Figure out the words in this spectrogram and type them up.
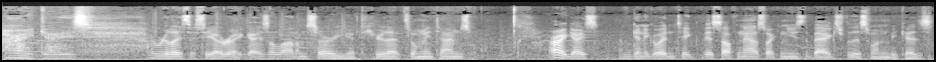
All right, guys. I realize I say all right, guys, a lot. I'm sorry you have to hear that so many times. All right, guys. I'm going to go ahead and take this off now so I can use the bags for this one because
